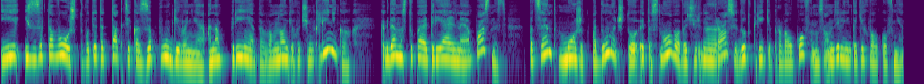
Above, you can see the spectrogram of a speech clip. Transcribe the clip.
И из-за того, что вот эта тактика запугивания, она принята во многих очень клиниках, когда наступает реальная опасность, пациент может подумать, что это снова в очередной раз идут крики про волков, а на самом деле никаких волков нет.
